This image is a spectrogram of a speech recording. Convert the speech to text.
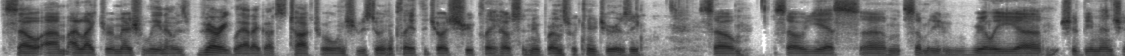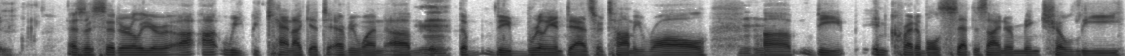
so um, I liked her immeasurably, and I was very glad I got to talk to her when she was doing a play at the George Street Playhouse in New Brunswick, New Jersey. So, so yes, um, somebody who really uh, should be mentioned. As I said earlier, uh, uh, we, we cannot get to everyone. Um, mm. the, the, the brilliant dancer Tommy Rall, mm-hmm. the incredible set designer Ming Cho Lee,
